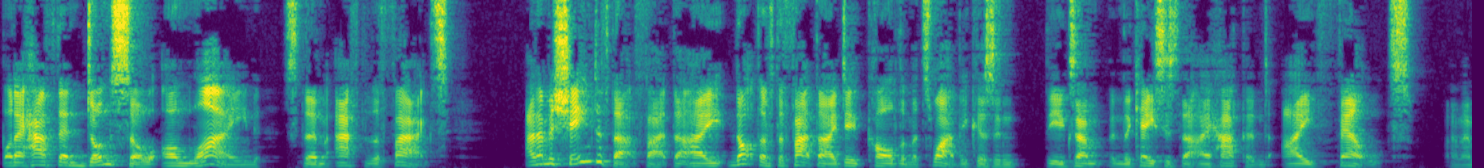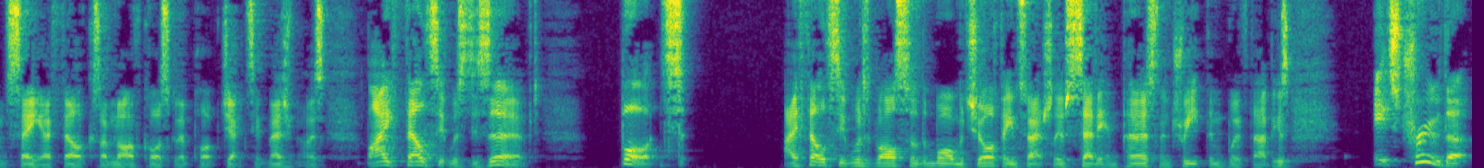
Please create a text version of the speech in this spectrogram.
but I have then done so online to them after the fact. And I'm ashamed of that fact that I not of the fact that I did call them a twat because in the exam in the cases that I happened, I felt and I'm saying I felt because I'm not, of course, going to put objective measurement on this, but I felt it was deserved. But I felt it was also the more mature thing to actually have said it in person and treat them with that because it's true that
